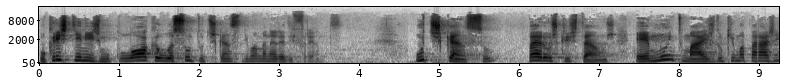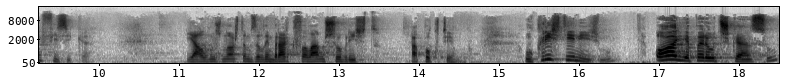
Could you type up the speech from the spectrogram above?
o cristianismo coloca o assunto do descanso de uma maneira diferente. O descanso, para os cristãos, é muito mais do que uma paragem física. E alguns de nós estamos a lembrar que falámos sobre isto há pouco tempo. O cristianismo olha para o descanso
